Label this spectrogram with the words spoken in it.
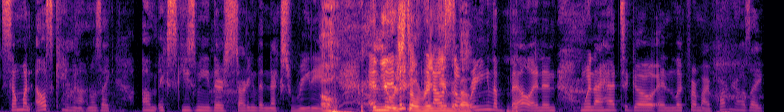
someone else came out and was like, um, excuse me, they're starting the next reading. Oh, and you were still and I ringing was the still bell. ringing the bell. And then when I had to go and look for my partner, I was like,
